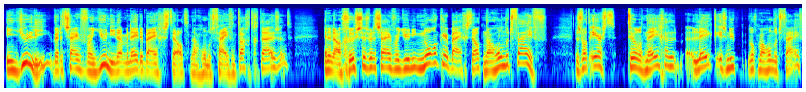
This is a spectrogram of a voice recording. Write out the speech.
In juli werd het cijfer van juni naar beneden bijgesteld naar 185.000. En in augustus werd het cijfer van juni nog een keer bijgesteld naar 105. Dus wat eerst 209 leek, is nu nog maar 105.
